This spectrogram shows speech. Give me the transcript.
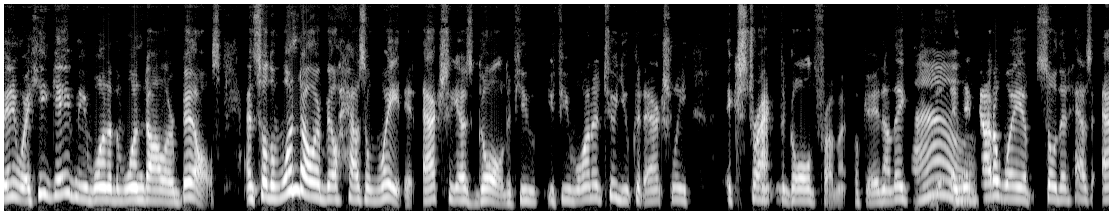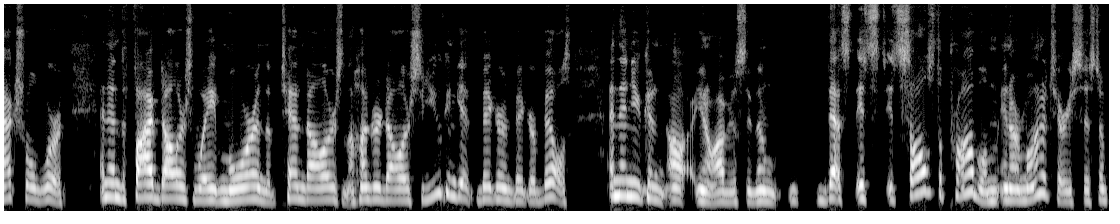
Anyway, he gave me one of the one dollar bills, and so the one dollar bill has a weight. It actually has gold. If you if you wanted to, you could actually extract the gold from it. Okay, now they and they've got a way of so that it has actual worth. And then the five dollars weigh more, and the ten dollars and the hundred dollars, so you can get bigger and bigger bills. And then you can, uh, you know, obviously, then that's it's it solves the problem in our monetary system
